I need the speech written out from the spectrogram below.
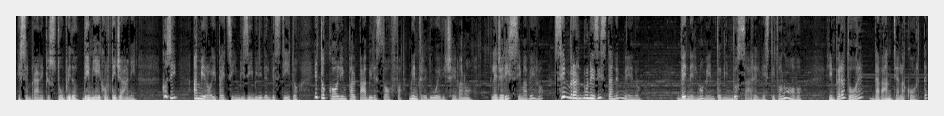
e sembrare più stupido dei miei cortigiani. Così ammirò i pezzi invisibili del vestito e toccò l'impalpabile stoffa, mentre due dicevano Leggerissima, vero? Sembra non esista nemmeno. Venne il momento di indossare il vestito nuovo. L'imperatore, davanti alla corte,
